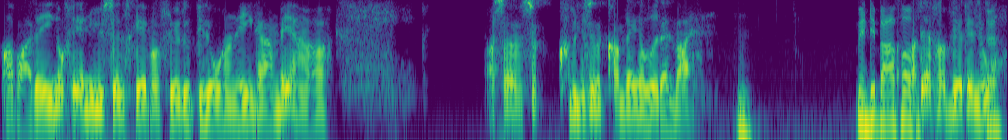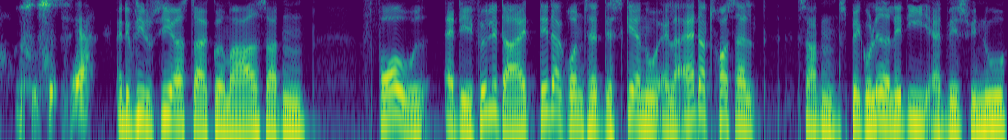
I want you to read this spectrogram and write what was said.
Oprette endnu flere nye selskaber, flyttede piloterne en gang mere, og, og så, så kunne vi ligesom komme længere ud af den vej. Men det er bare for... Og derfor bliver det nu. Ja. ja. Men det er fordi, du siger også, der er gået meget sådan forud. Er det ifølge dig det, der er grund til, at det sker nu, eller er der trods alt sådan spekuleret lidt i, at hvis vi nu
